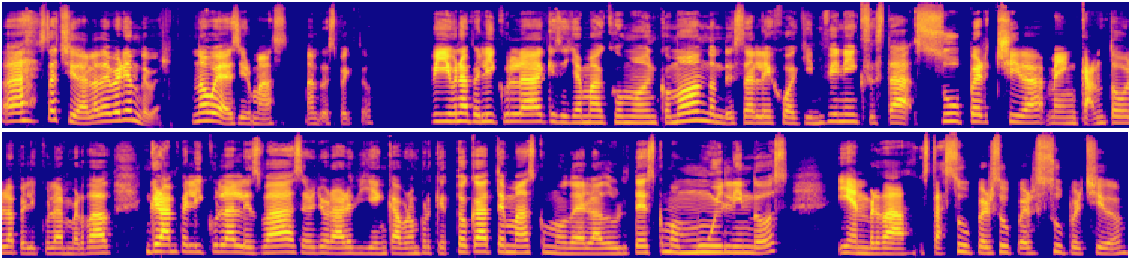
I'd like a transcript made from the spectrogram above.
ah, está chida, la deberían de ver. No voy a decir más al respecto. Vi una película que se llama Come On, Come On, donde sale Joaquín Phoenix. Está súper chida. Me encantó la película, en verdad. Gran película, les va a hacer llorar bien, cabrón, porque toca temas como de la adultez, como muy lindos. Y en verdad, está súper, súper, súper chido.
